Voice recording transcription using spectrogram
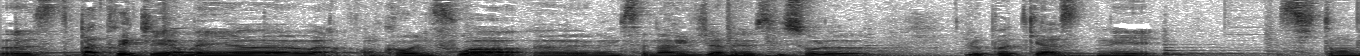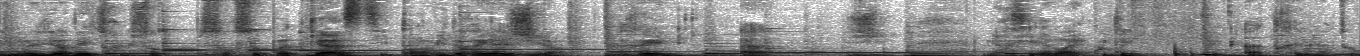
Euh, C'était pas très clair, mais euh, voilà, encore une fois, euh, même ça n'arrive jamais aussi sur le, podcast, mais si tu as envie de me dire des trucs sur, sur ce podcast, si tu as envie de réagir, réagis. Merci d'avoir écouté. À très bientôt.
